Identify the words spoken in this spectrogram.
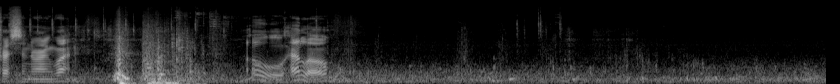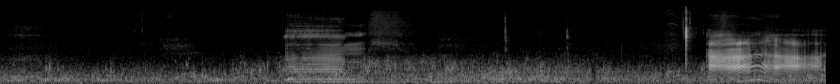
pressing the wrong button. Oh, hello. Um. Ah.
